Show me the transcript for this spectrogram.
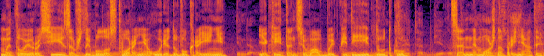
Метою Росії завжди було створення уряду в Україні, який танцював би під її дудку. Це не можна прийняти.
